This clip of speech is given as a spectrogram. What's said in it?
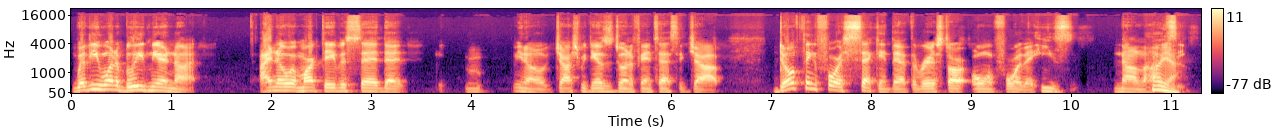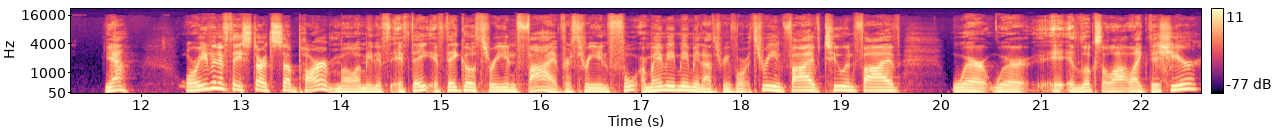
Whether you want to believe me or not, I know what Mark Davis said that you know Josh McDaniels is doing a fantastic job. Don't think for a second that the Raiders start 0 4 that he's not on the oh, hot oh, yeah. seat. Yeah. Or even if they start subpar, Moe. I mean, if if they if they go three and five or three and four, or maybe maybe not three and four, three and five, two and five, where where it, it looks a lot like this year.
